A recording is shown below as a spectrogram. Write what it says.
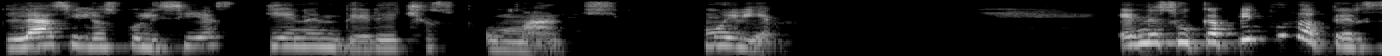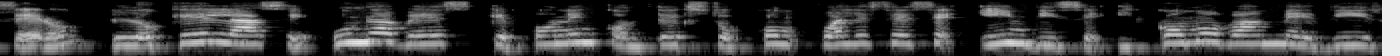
Las y los policías tienen derechos humanos. Muy bien. En su capítulo tercero, lo que él hace una vez que pone en contexto cuál es ese índice y cómo va a medir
